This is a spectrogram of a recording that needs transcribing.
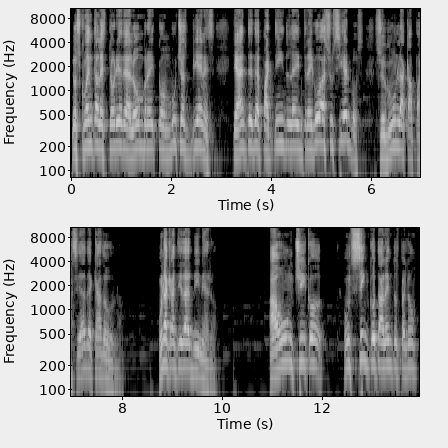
Nos cuenta la historia del hombre con muchos bienes que antes de partir le entregó a sus siervos según la capacidad de cada uno. Una cantidad de dinero a un chico un cinco talentos, perdón,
